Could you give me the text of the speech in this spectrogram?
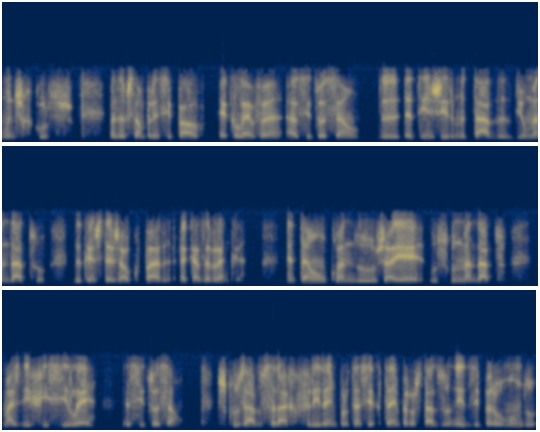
muitos recursos. Mas a questão principal é que leva à situação de atingir metade de um mandato de quem esteja a ocupar a Casa Branca. Então, quando já é o segundo mandato, mais difícil é a situação. Escusado será referir a importância que tem para os Estados Unidos e para o mundo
